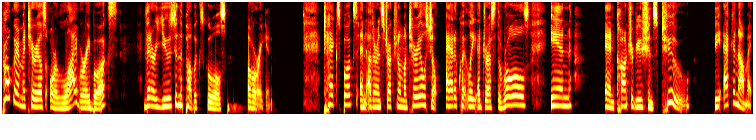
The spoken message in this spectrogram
program materials, or library books that are used in the public schools of Oregon. Textbooks and other instructional materials shall adequately address the roles in and contributions to the economic,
